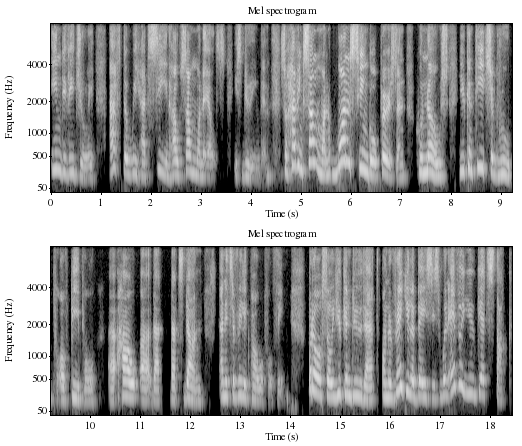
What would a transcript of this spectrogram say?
individually after we had seen how someone else is doing them. So having someone, one single person who knows, you can teach a group of people uh, how uh, that that's done and it's a really powerful thing but also you can do that on a regular basis whenever you get stuck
